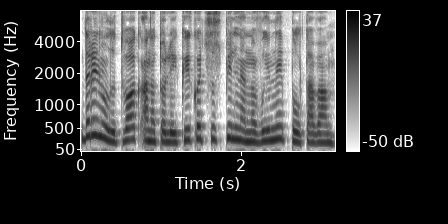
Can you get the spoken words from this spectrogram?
Дарина Литвак, Анатолій Кикоць, Суспільне новини, Полтава.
